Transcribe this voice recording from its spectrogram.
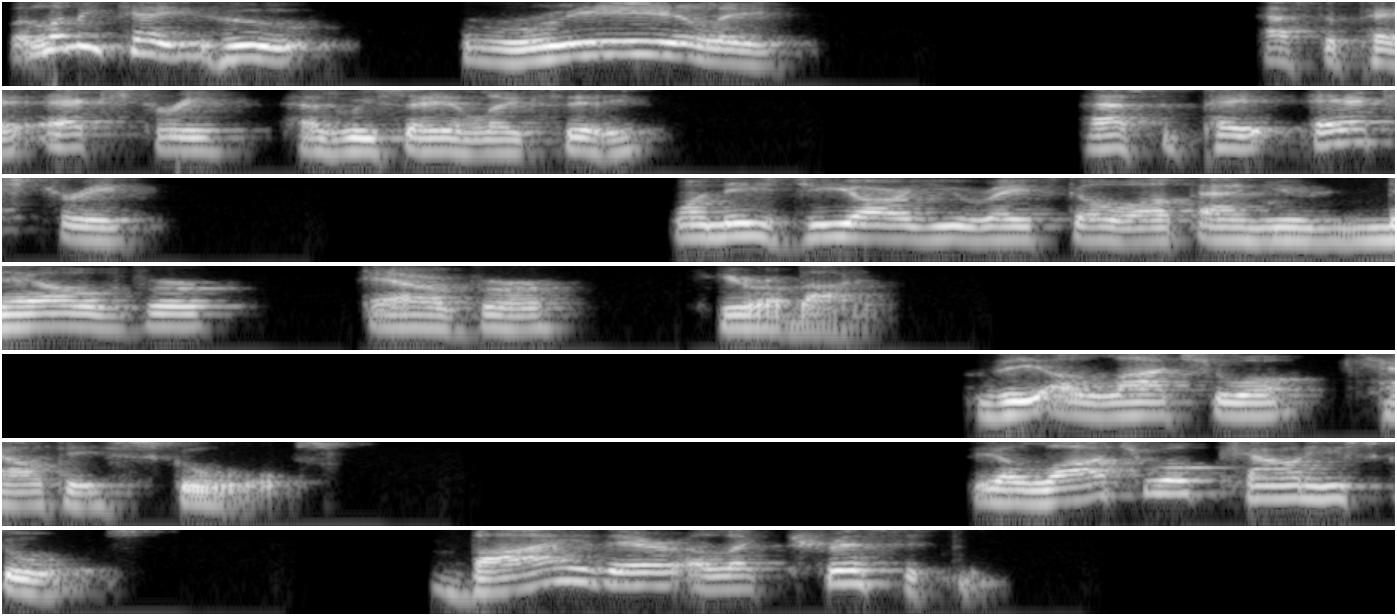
But let me tell you who really has to pay extra, as we say in Lake City, has to pay extra when these GRU rates go up and you never, ever hear about it. The Alachua County Schools. The Alachua County Schools buy their electricity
